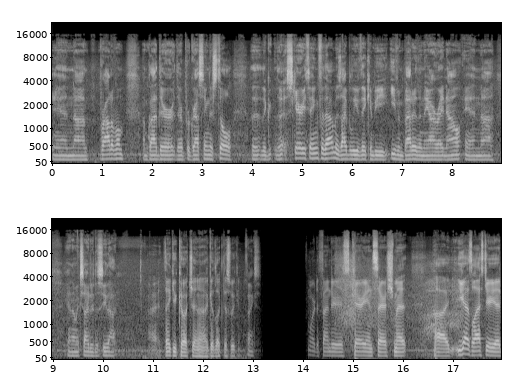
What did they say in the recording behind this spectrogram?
and uh, proud of them. I'm glad they're they're progressing. They're still the, the, the, scary thing for them is I believe they can be even better than they are right now, and uh, and I'm excited to see that. All right, thank you, coach, and uh, good luck this weekend. Thanks. More defenders, Kari and Sara Schmitt. Uh, you guys last year you had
